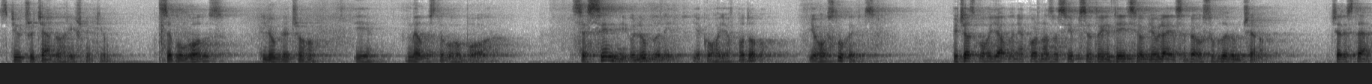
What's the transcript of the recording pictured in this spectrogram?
співчуття до грішників. Це був голос люблячого і милостивого Бога. Це син мій улюблений, якого я вподобав. Його слухайтеся. Під час богоявлення кожна з осіб Святої Трійці об'являє себе особливим чином. Через те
